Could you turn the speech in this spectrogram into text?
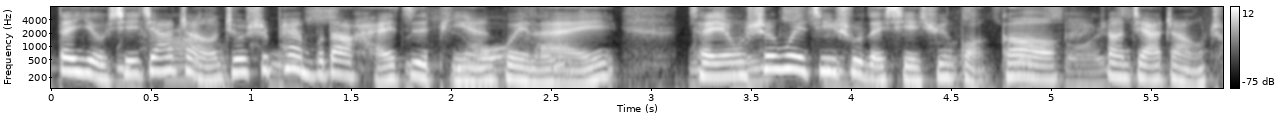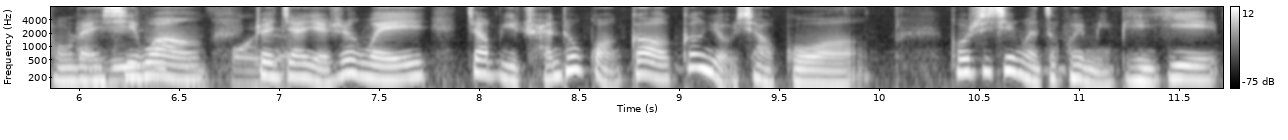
但有些家长就是盼不到孩子平安归来。采用声位技术的协讯广告，让家长重燃希望。专家也认为，将比传统广告更有效果。国视新闻曾慧敏编译。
